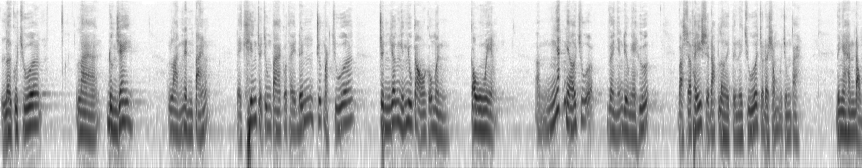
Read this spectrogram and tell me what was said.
Lời của Chúa là đường dây, là nền tảng để khiến cho chúng ta có thể đến trước mặt Chúa trình dân những nhu cầu của mình, cầu nguyện à, nhắc nhở Chúa về những điều Ngài hứa và sẽ thấy sự đáp lời từ nơi Chúa cho đời sống của chúng ta. Vì Ngài hành động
